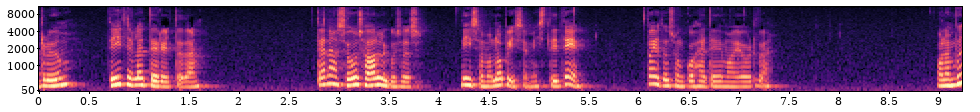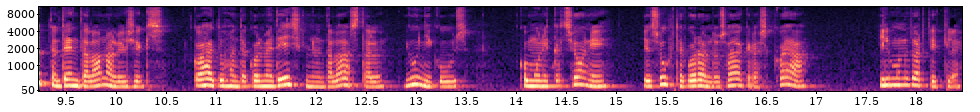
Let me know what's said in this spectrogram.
on rõõm teid jälle tervitada. tänase osa alguses niisama lobisemist ei tee, vaid asun kohe teema juurde. olen võtnud endale analüüsiks kahe tuhande kolmeteistkümnendal aastal juunikuus kommunikatsiooni ja suhtekorralduse ajakirjas Kaja ilmunud artikli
